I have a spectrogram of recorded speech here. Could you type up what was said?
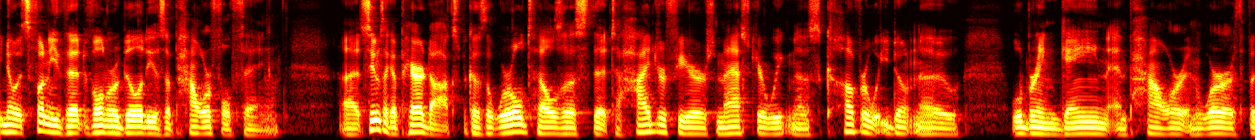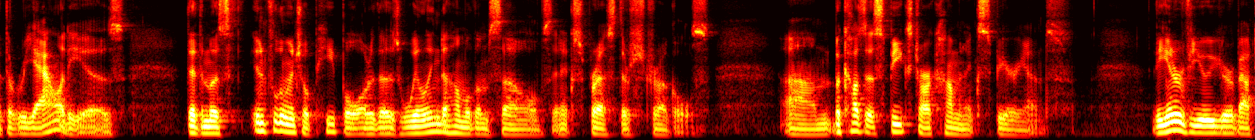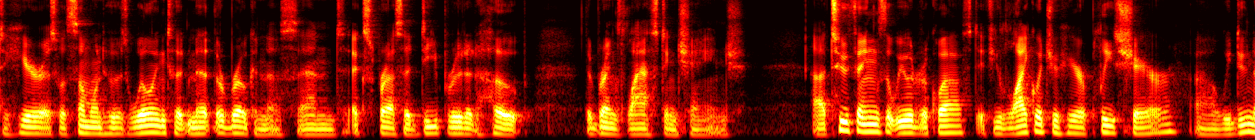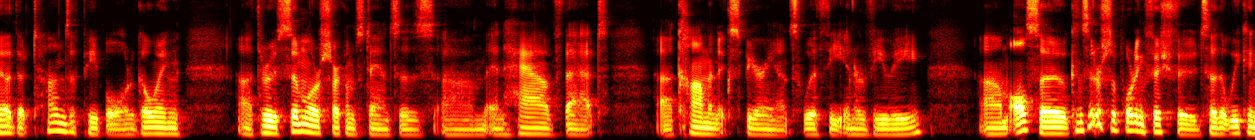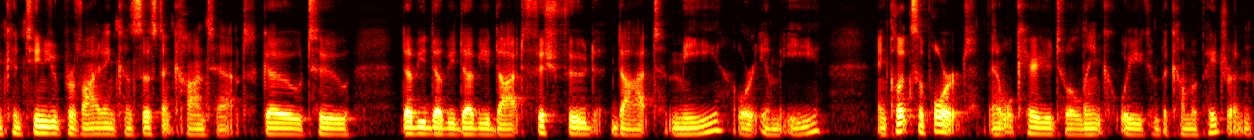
You know, it's funny that vulnerability is a powerful thing. Uh, it seems like a paradox because the world tells us that to hide your fears, mask your weakness, cover what you don't know will bring gain and power and worth. But the reality is that the most influential people are those willing to humble themselves and express their struggles um, because it speaks to our common experience. The interview you're about to hear is with someone who is willing to admit their brokenness and express a deep rooted hope that brings lasting change. Uh, two things that we would request if you like what you hear, please share. Uh, we do know that tons of people are going uh, through similar circumstances um, and have that uh, common experience with the interviewee. Um, also, consider supporting Fish Food so that we can continue providing consistent content. Go to www.fishfood.me or me and click support, and it will carry you to a link where you can become a patron.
